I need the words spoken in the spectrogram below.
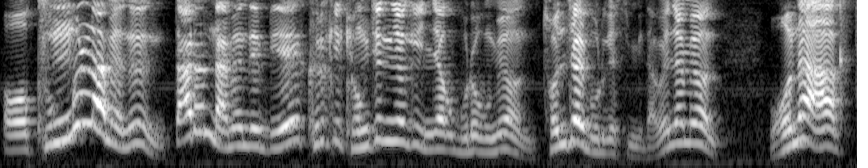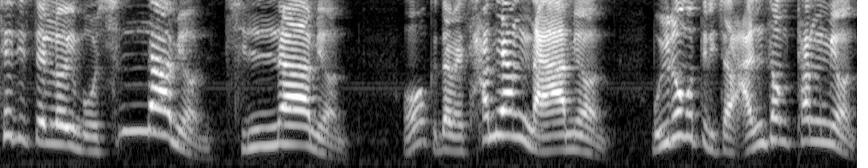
어, 국물 라면은 다른 라면에 비해 그렇게 경쟁력이 있냐고 물어보면 전 잘 모르겠습니다. 왜냐면 워낙 스테디셀러의 뭐 신라면 진라면 어 그다음에 삼양라면 뭐 이런 것들 있잖아. 안성탕면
